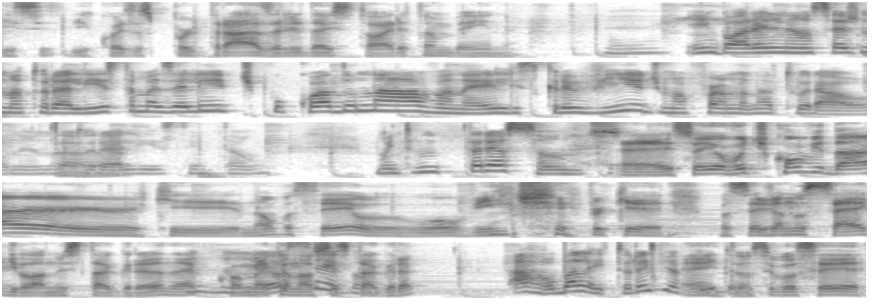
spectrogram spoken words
e, e, coisas por trás ali da história também, né? É. Embora ele não seja naturalista, mas ele, tipo, coadunava, né? Ele escrevia de uma forma natural, né? Naturalista, então... Muito interessante. É, isso aí eu vou te convidar, que não você, o, o ouvinte, porque você já nos segue lá no Instagram, né? Uhum, Como é que é o nosso sigo. Instagram? Arroba leitura de ouvido. É, então, se você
